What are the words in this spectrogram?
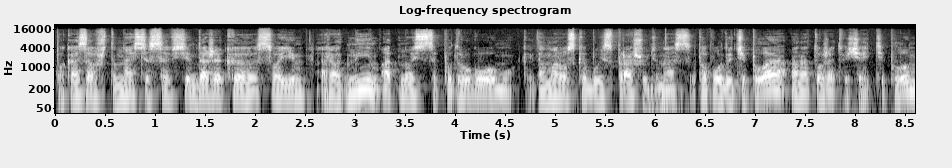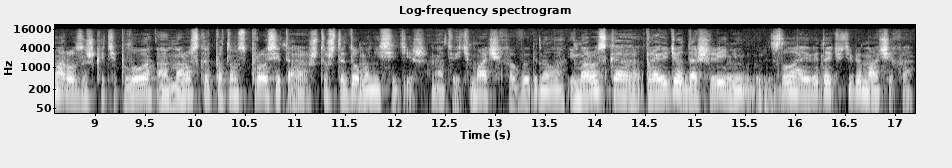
показав, что Настя совсем даже к своим родным относится по-другому. Когда Морозко будет спрашивать у нас по поводу тепла, она тоже отвечает, тепло, Морозушка, тепло. А Морозко потом спросит, а что ж ты дома не сидишь? Она ответит, мачеха выгнала. И Морозко проведет дальше линию, говорит, злая, видать, у тебя мачеха.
